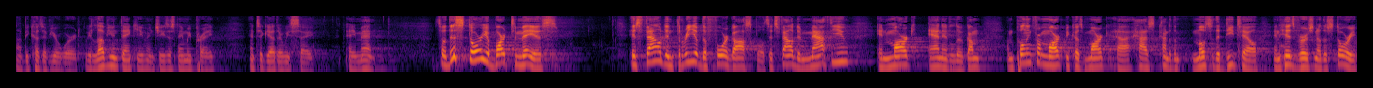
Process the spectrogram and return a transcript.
uh, because of your word. We love you and thank you. In Jesus' name we pray. And together we say, Amen. So, this story of Bartimaeus is found in three of the four Gospels. It's found in Matthew, in Mark, and in Luke. I'm, I'm pulling from Mark because Mark uh, has kind of the, most of the detail in his version of the story.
